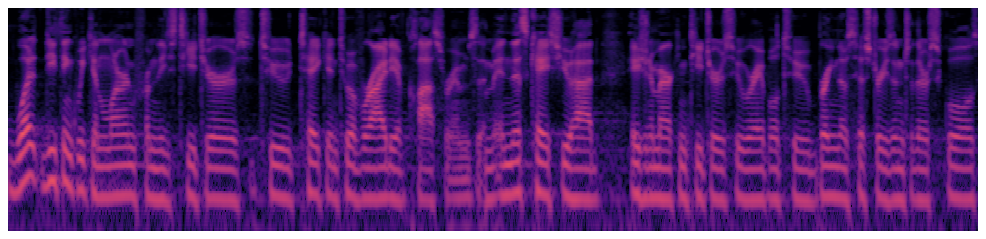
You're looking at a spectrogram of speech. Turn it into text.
What do you think we can learn from these teachers to take into a variety of classrooms? Um, in this case, you had Asian American teachers who were able to bring those histories into their schools.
